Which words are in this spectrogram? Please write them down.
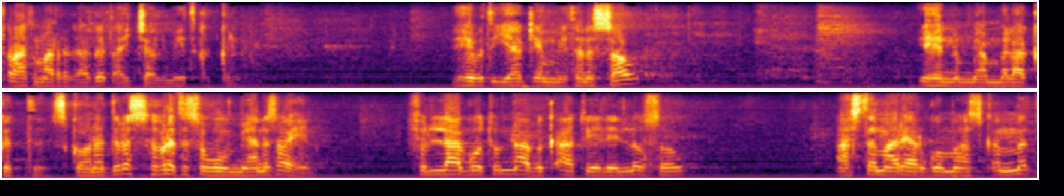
ጥራት ማረጋገጥ አይቻልም። ይሄ ትክክል ነው። ይሄ በጥያቄም የተነሳው ይህን የሚያመላክት እስከሆነ ድረስ ህብረተሰቡ የሚያነሳው ይሄ ነው። ፍላጎቱና ብቃቱ የሌለው ሰው አስተማሪ አድርጎ ማስቀመጥ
